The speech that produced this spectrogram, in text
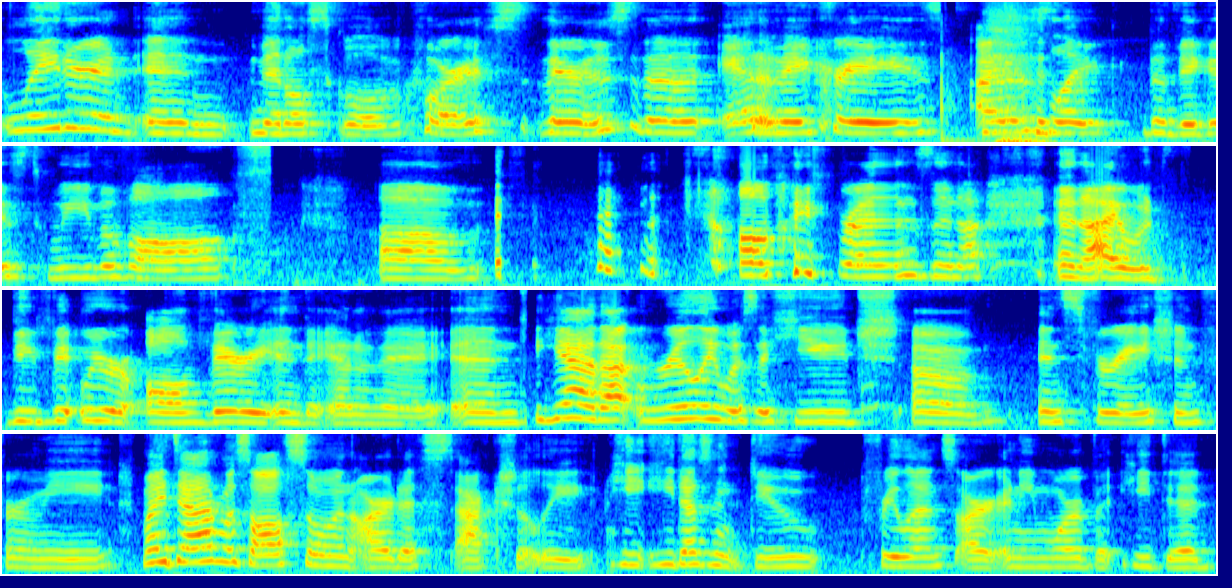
later in, in middle school, of course, there was the anime craze. I was like the biggest weeb of all. Um, all my friends and I, and I would be we were all very into anime and yeah that really was a huge um, inspiration for me my dad was also an artist actually he, he doesn't do freelance art anymore but he did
